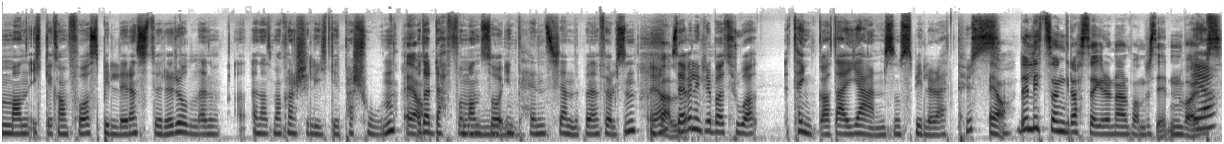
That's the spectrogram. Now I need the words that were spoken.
man ikke kan få, spiller en større rolle enn at man kanskje liker personen. Ja. Og det er derfor man så intenst kjenner på den følelsen. Så jeg vil egentlig bare tro at, tenke at det er hjernen som spiller deg et puss. ja. Det er litt sånn gresset er grønnere på andre siden-vibes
